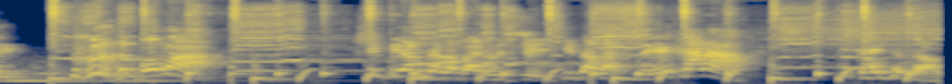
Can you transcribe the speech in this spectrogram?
এই, বোমা, সে বেআইন বেলা বাইর হয়েছে, খিদা লাগছে খারাপ খাইতে দাও।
